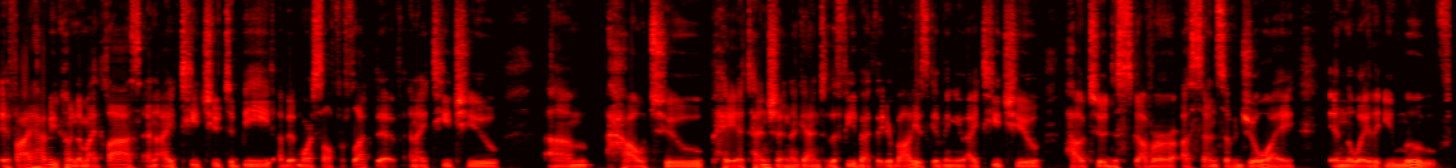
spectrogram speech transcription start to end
if I have you come to my class and I teach you to be a bit more self reflective and I teach you um, how to pay attention again to the feedback that your body is giving you. I teach you how to discover a sense of joy in the way that you move.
